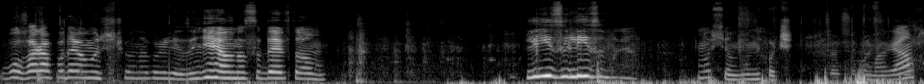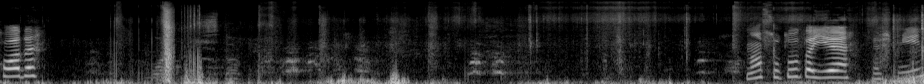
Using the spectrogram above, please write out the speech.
Бо зараз подивимось, що вона прилізе. Ні, вона сидить в тому. Лізе, лізе, Маріан. Ну все, вона не хоче. Маріан ходить. Морку. У нас отут є ячмінь.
